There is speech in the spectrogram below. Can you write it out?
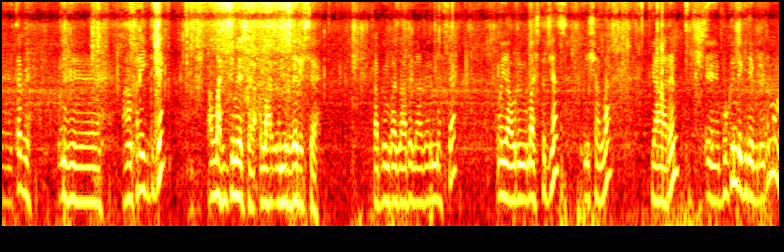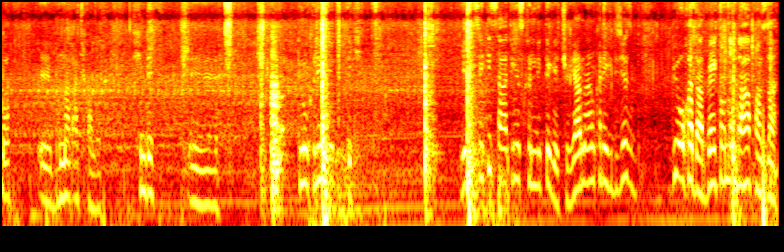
Ee, tabii ee, Ankara'ya gidecek. Allah izin verirse, Allah ömür verirse, Rabbim kaza bela vermezse o yavruyu ulaştıracağız inşallah. Yarın, ee, bugün de gidebilirdim ama ee, bunlar aç kalır. Şimdi ee, dün kliniğe gittik. 7-8 saatiniz klinikte geçiyor. Yarın Ankara'ya gideceğiz. Bir o kadar. Belki ondan daha fazla.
